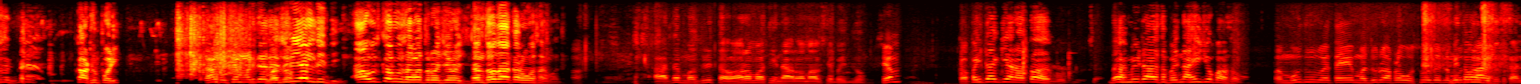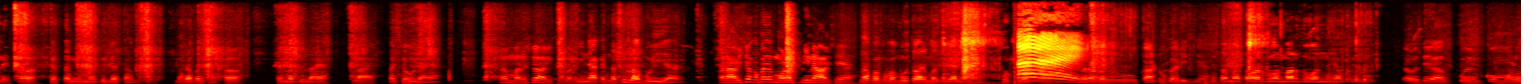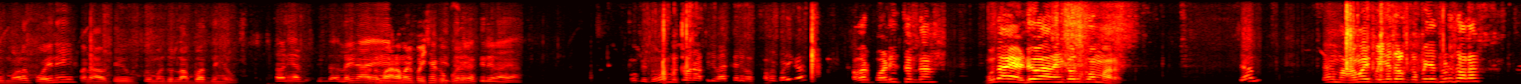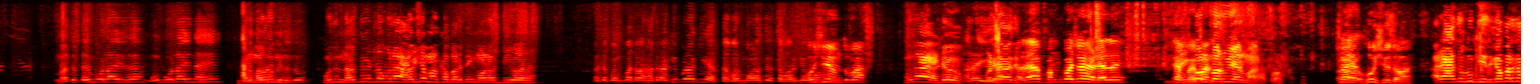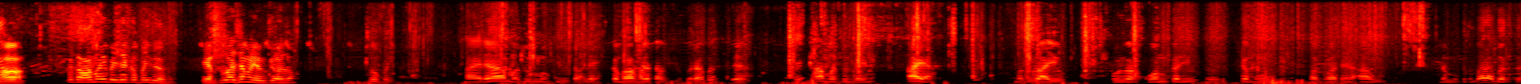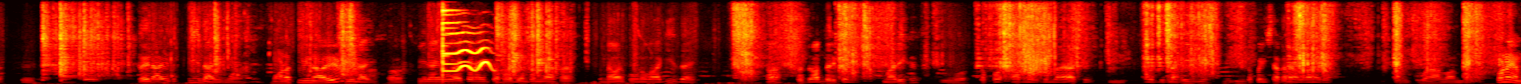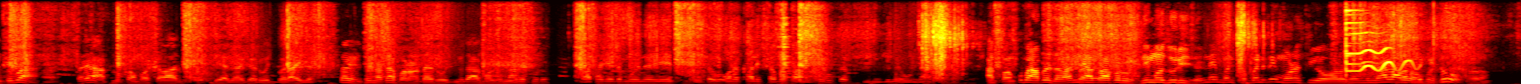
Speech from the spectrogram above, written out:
કાઠું પડી. કાં પૈસા મળી જાય મજૂરી આલી દીધી. આવું જ કરવું છે રોજ રોજ. ધંધો ના કરવો છે આ તો મજૂરી તમારામાંથી ના આલવામાં આવશે ભાઈ જો. કેમ? કપાઈ તા ગયા આ તો દસ મિનિટ આવે તો ભાઈ નાહી ગયો પાછો. પણ હું તે મજૂર આપણે ઓછું હતું એટલે મેં હું તમને કીધું કાલે કે તમે મજૂર લેતા આવજો. બરાબર છે? હા. તે મજૂર લાયા? લાયા. પછી હું લાયા? પણ મને શું આવી ખબર? એના કે નતું લાવવું યાર? પણ આવી શકે બધા મોણસ પીને આવશે. ના પણ હું તમારી મજૂરી વાત. બરાબર? કાઠું કરી છે. તો તમે તમારે જોવાનું મારે જોવાનું નહીં આવતી. હવે કોઈ કોમ મળું મળે કોઈ નહીં પણ આવતી કોઈ મજૂર લાવવા જ નહીં આવું. તને યાર લઈને આવ્યા મારામાં પૈસા કપાય વ્યક્તિ લઈને આવ્યા ઓકે દોર મૂકવાના આપણી વાત કરી ખબર પડી કે? ખબર પડી જ શકતા હું તો આ હેડ્યો આ નહીં કરું કોમ મારે. કેમ? તાર પૈસા કપાઈ થોડું સાલા. મજૂર તમે બોલાવી છે. હું બોલાવી નહીં. પણ પણ મજૂર મજૂર કીધું હું તો નતું એટલે બોલા આવશે મને ખબર હતી માણસ દીવો તો પંપા તમારે હાથ રાખવી પડે કે યાર? તમારે મોડો થયો, તમારે કેવું એમ તું બા. હું તો હેડ્યો. અરે છો. હેડ્યા કરું યાર મારે? હું શું આ તો હું કીધું ખબર હા. કે તમારામાં પૈસા કપાઈ જશે. એમ તું છે એમ એવું કહો છો? જો ભાઈ આ રહ્યા મજૂર મૂક્યું કાલે. કે હા, મજૂર લેતા આવજો બરાબર? આ મજૂર લઈને આયા. મજૂર આવ્યું થોડી વાર કોમ કર્યું કે હું પગવા થઈને આવું. એટલે મૂકું તો બરાબર છે. જઈને આવ્યું તો પીન આવ્યું મોણ માણસ પીન આવ્યું પીન આવ્યું પીન આવ્યું પથરા જેમ તમને નાખે નવા કોનો વાગી જાય. હા તો જવાબદારી કરી. મારી કે તો આ મજૂર લાયા છે. મજૂર નાખી ગયું. તો પૈસા કરે આવવાના પણ એમ તો બા તારે આટલું કમો સવાર બે હજાર રૂપિયા રોજ ભરાય છે. તારે એનસો નતા ભરવાના તારે રોજનું તાર મજૂર ના જતું. વાત છે તો હું એને એ તો ઓને ખાલી સબક આપું છું કે જિંદગીમાં એવું ના થાય. આ આપણે જવાનું નહીં આ તો આપણે રોજની મજૂરી છે. નહીં મને ખબર નથી કે માણસ પીવા વાળો છે ના લાવો કીધું.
